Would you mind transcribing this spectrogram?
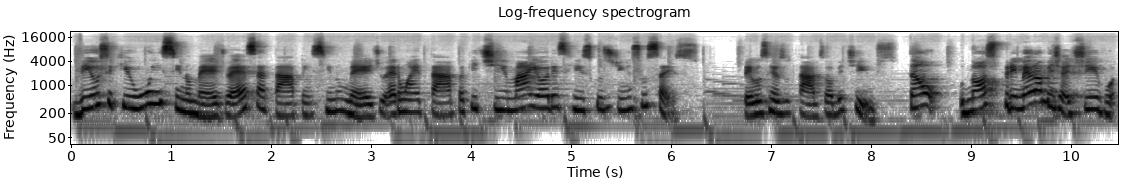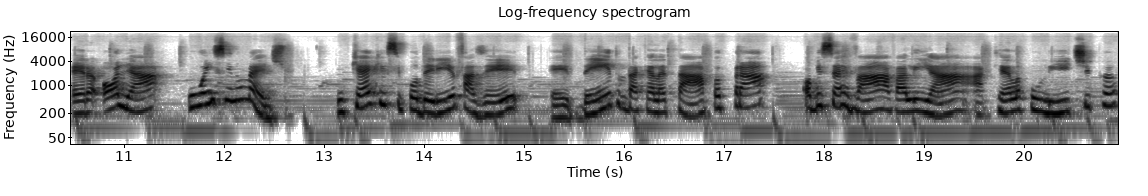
Viu-se que o ensino médio, essa etapa, ensino médio, era uma etapa que tinha maiores riscos de insucesso pelos resultados obtidos. Então, o nosso primeiro objetivo era olhar o ensino médio. O que é que se poderia fazer é, dentro daquela etapa para observar, avaliar aquela política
